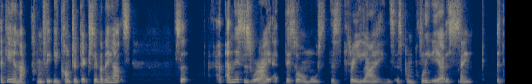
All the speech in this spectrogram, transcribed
again, that completely contradicts everything else. So, and this is where I, this almost, this three lines is completely out of sync with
